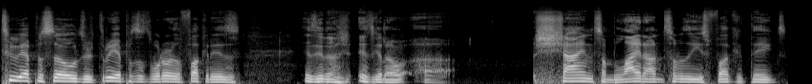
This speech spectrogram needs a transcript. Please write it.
two episodes or three episodes, whatever the fuck it is, is gonna is gonna uh, shine some light on some of these fucking things.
